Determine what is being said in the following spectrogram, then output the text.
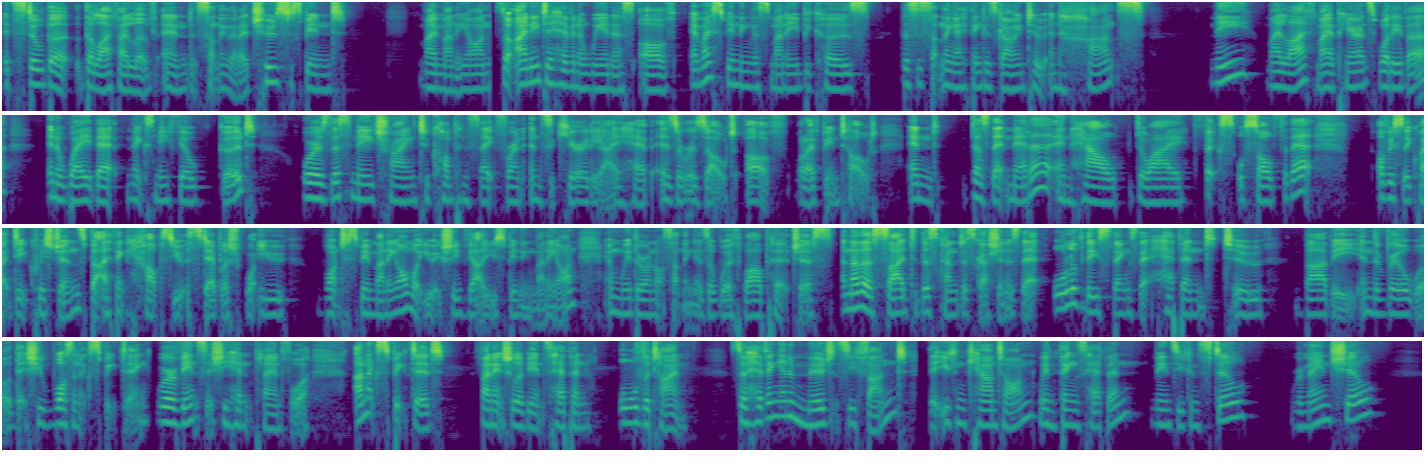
it's still the the life I live and something that I choose to spend my money on. So I need to have an awareness of am I spending this money because this is something I think is going to enhance me, my life, my appearance, whatever, in a way that makes me feel good or is this me trying to compensate for an insecurity I have as a result of what I've been told? And does that matter? And how do I fix or solve for that? Obviously, quite deep questions, but I think helps you establish what you want to spend money on, what you actually value spending money on, and whether or not something is a worthwhile purchase. Another side to this kind of discussion is that all of these things that happened to Barbie in the real world that she wasn't expecting were events that she hadn't planned for. Unexpected financial events happen all the time. So, having an emergency fund that you can count on when things happen means you can still remain chill,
